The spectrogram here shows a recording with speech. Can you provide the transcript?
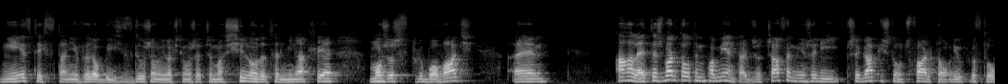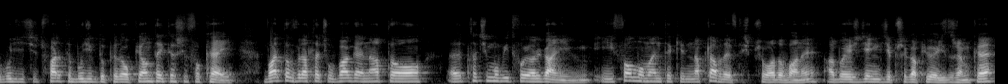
nie jesteś w stanie wyrobić z dużą ilością rzeczy, masz silną determinację, możesz spróbować. Ale też warto o tym pamiętać, że czasem, jeżeli przegapisz tą czwartą i po prostu obudzić się czwarty budzik dopiero o piątej, też jest ok. Warto zwracać uwagę na to, e, co ci mówi Twój organizm. I są momenty, kiedy naprawdę jesteś przeładowany, albo jest dzień, gdzie przegapiłeś drzemkę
